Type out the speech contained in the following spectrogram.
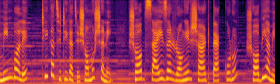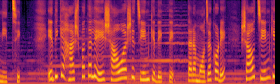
মিন বলে, ঠিক আছে ঠিক আছে, সমস্যা নেই। সব সাইজ আর রঙের শার্ট প্যাক করুন, সবই আমি নিচ্ছি। এদিকে হাসপাতালে শাও আসে চেনকে দেখতে তারা মজা করে, শাও চেনকে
